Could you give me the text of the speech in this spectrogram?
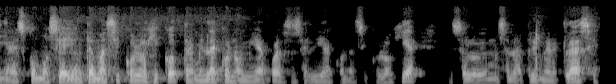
ya es como si hay un tema psicológico, también la economía, por eso se liga con la psicología. Eso lo vimos en la primera clase.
